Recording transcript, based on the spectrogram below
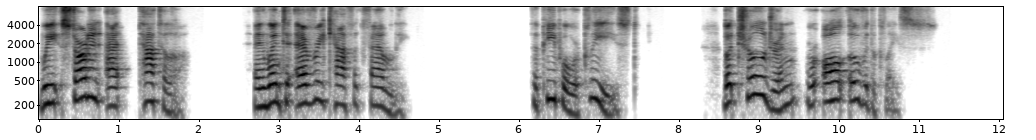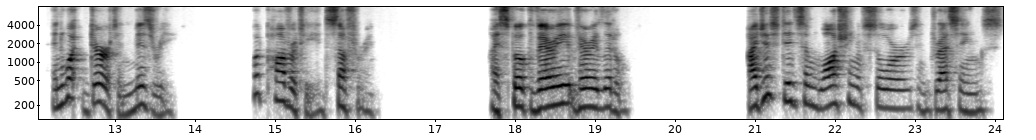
We started at Taltala and went to every Catholic family. The people were pleased, but children were all over the place. And what dirt and misery, what poverty and suffering. I spoke very, very little. I just did some washing of sores and dressings,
